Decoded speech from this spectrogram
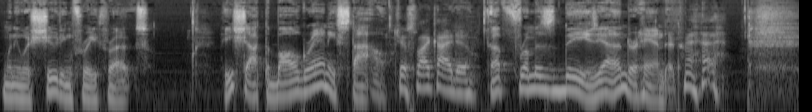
when he was shooting free throws. He shot the ball granny style. Just like I do. Up from his knees, yeah, underhanded.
